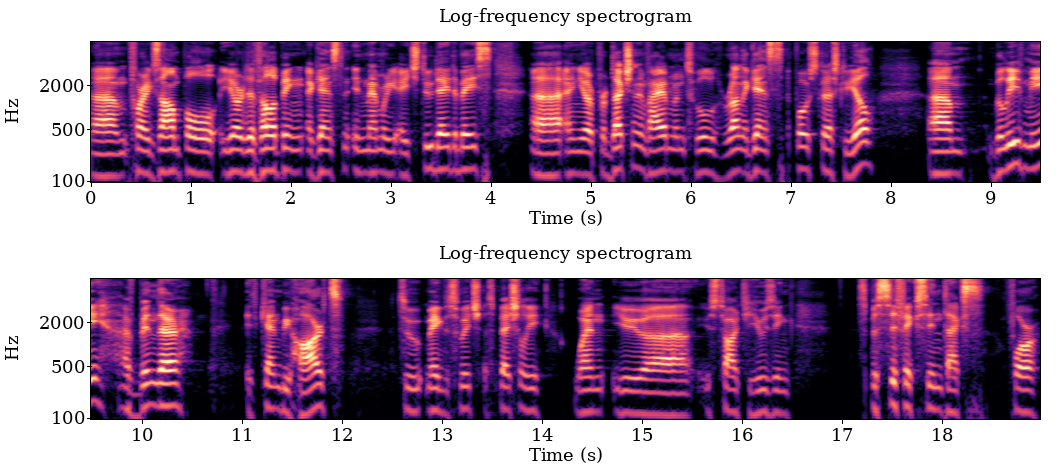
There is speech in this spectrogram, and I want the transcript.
Um, for example, you're developing against an in-memory H2 database, uh, and your production environment will run against PostgreSQL. Um, believe me, I've been there. It can be hard to make the switch, especially when you, uh, you start using specific syntax for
